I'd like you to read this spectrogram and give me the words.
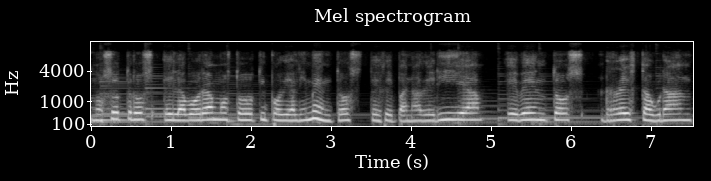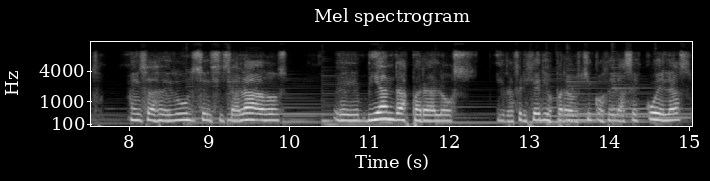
nosotros elaboramos todo tipo de alimentos, desde panadería, eventos, restaurant, mesas de dulces y salados, eh, viandas para los y refrigerios para los chicos de las escuelas.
